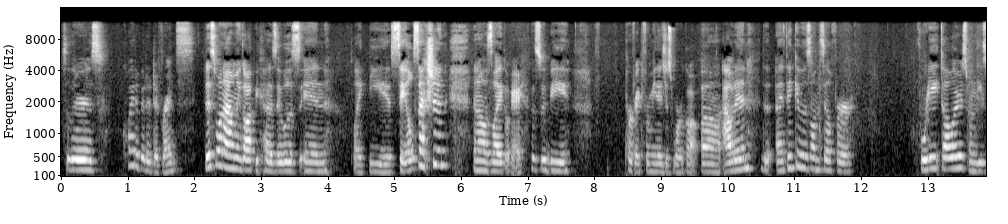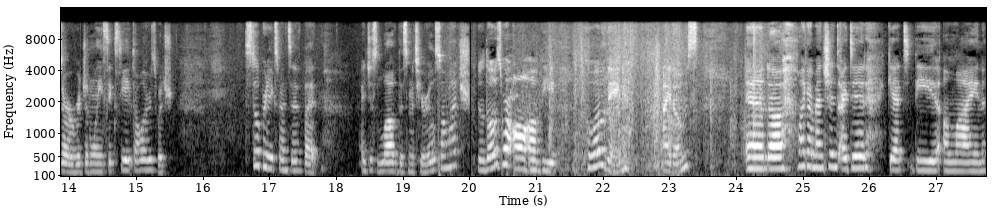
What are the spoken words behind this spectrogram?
So there is quite a bit of difference. This one I only got because it was in like the sale section. And I was like okay this would be perfect for me to just work uh, out in. I think it was on sale for $48 when these are originally $68 which still pretty expensive but I just love this material so much. So those were all of the clothing items. And uh, like I mentioned, I did get the Align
